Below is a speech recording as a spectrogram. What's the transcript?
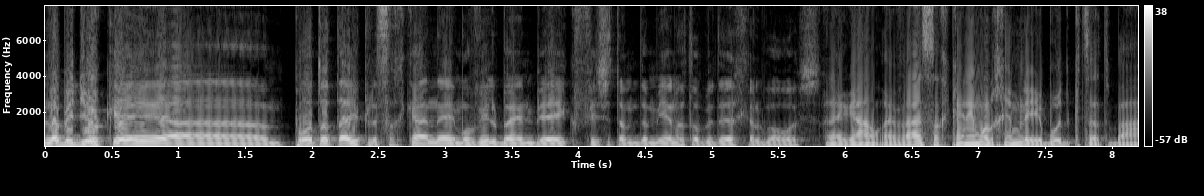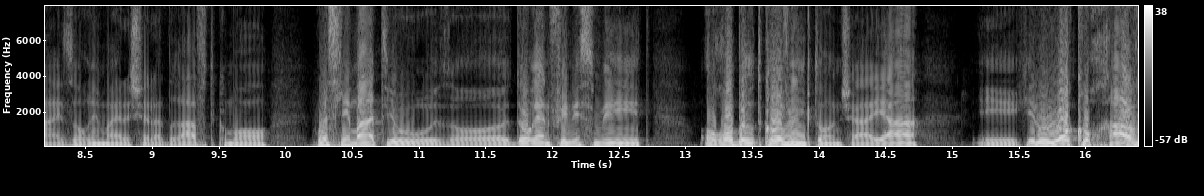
שלא בדיוק אה, ה prototype לשחקן אה, מוביל ב-NBA כפי שאתה מדמיין אותו בדרך כלל בראש. לגמרי, ואז שחקנים הולכים לאיבוד קצת באזורים האלה של הדראפט, כמו וסלי מתיוז, או דוריאן פיני סמית, או רוברט קובינגטון, שהיה אה, כאילו לא כוכב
